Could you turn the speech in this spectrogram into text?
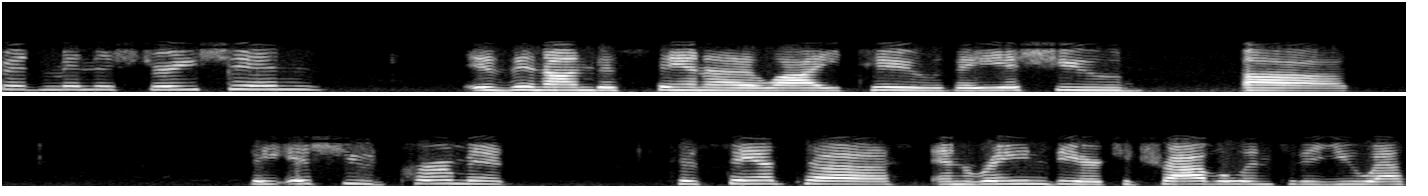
administration is in on this Santa lie too? They issued uh they issued permits to Santa and reindeer to travel into the US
